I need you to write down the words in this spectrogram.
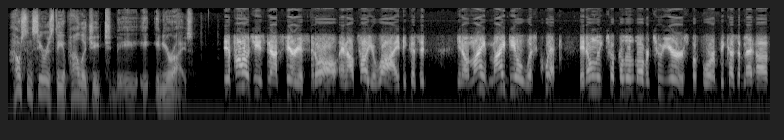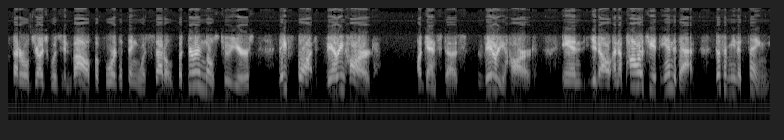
how sincere is the apology to be in your eyes? The apology is not serious at all, and I'll tell you why. Because it, you know, my my deal was quick. It only took a little over two years before, because a, a federal judge was involved, before the thing was settled. But during those two years, they fought very hard against us, very hard. And, you know, an apology at the end of that doesn't mean a thing,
